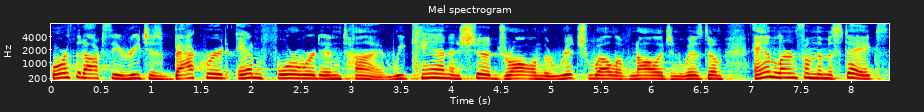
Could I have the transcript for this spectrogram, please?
Orthodoxy reaches backward and forward in time. We can and should draw on the rich well of knowledge and wisdom and learn from the mistakes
